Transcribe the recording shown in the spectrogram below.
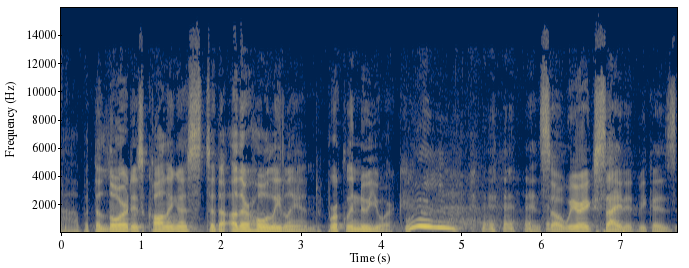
Uh, but the Lord is calling us to the other holy land, Brooklyn, New York. and so we are excited because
